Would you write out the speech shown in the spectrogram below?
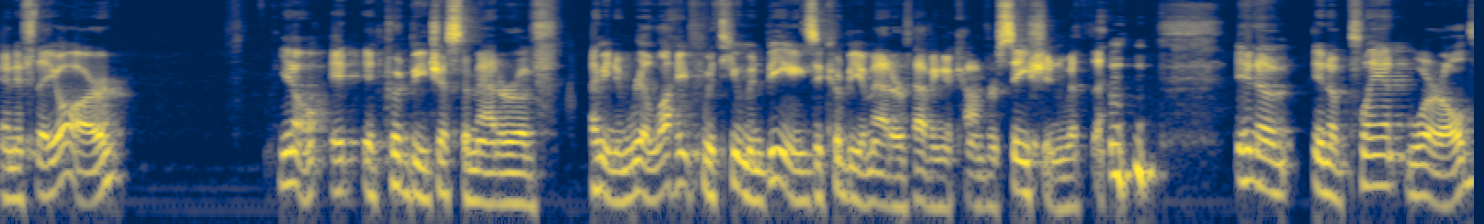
And if they are, you know, it, it could be just a matter of, I mean, in real life with human beings, it could be a matter of having a conversation with them. in a in a plant world,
